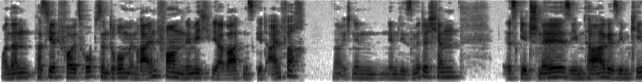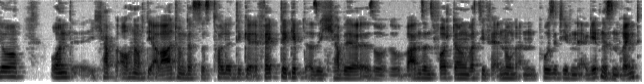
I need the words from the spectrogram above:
Und dann passiert Volz-Hope-Syndrom in Reihenform, nämlich wir erwarten, es geht einfach. Ich nehme, nehme dieses Mittelchen, es geht schnell, sieben Tage, sieben Kilo und ich habe auch noch die Erwartung, dass das tolle, dicke Effekte gibt. Also ich habe so, so Wahnsinnsvorstellungen, was die Veränderung an positiven Ergebnissen bringt.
